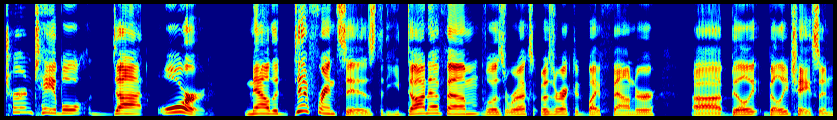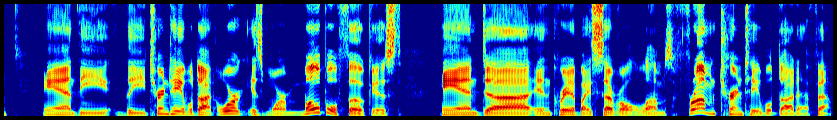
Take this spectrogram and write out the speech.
turntable.org. Now, the difference is that the .fm was rex- resurrected by founder uh, Billy Billy Chasen, and the the turntable.org is more mobile focused and uh, and created by several alums from turntable.fm.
